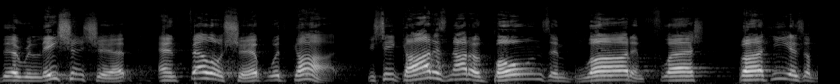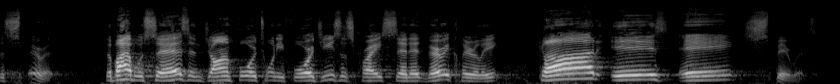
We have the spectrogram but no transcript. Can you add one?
the relationship and fellowship with God. You see, God is not of bones and blood and flesh, but He is of the Spirit. The Bible says in John 4 24, Jesus Christ said it very clearly God is a spirit.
